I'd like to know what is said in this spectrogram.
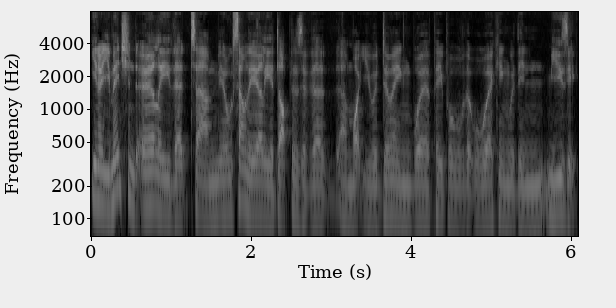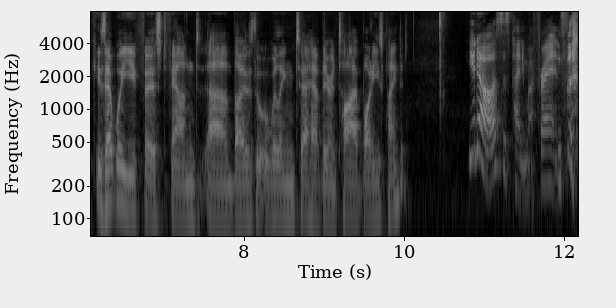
You know, you mentioned early that um, you know some of the early adopters of the, um, what you were doing were people that were working within music. Is that where you first found uh, those that were willing to have their entire bodies painted? You know, I was just painting my friends. yeah,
